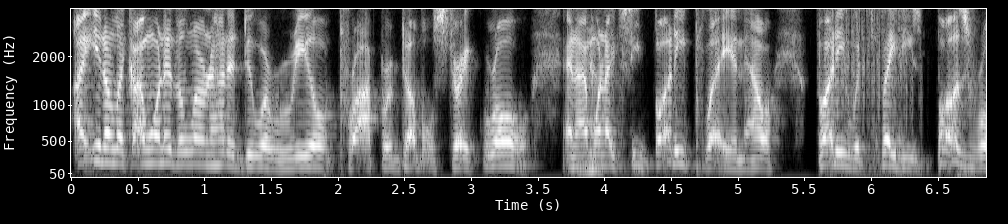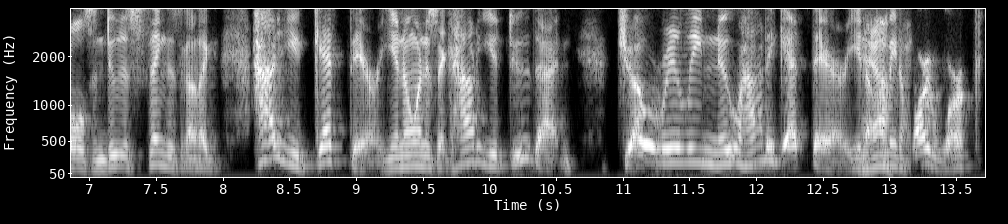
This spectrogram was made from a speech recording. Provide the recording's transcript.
I, you know, like I wanted to learn how to do a real proper double strike roll. And yeah. I when I'd see Buddy play and how Buddy would play these buzz rolls and do this thing, is going like, how do you get there? You know, and it's like, how do you do that? And Joe really knew how to get there. You know, yeah. I mean, hard work,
